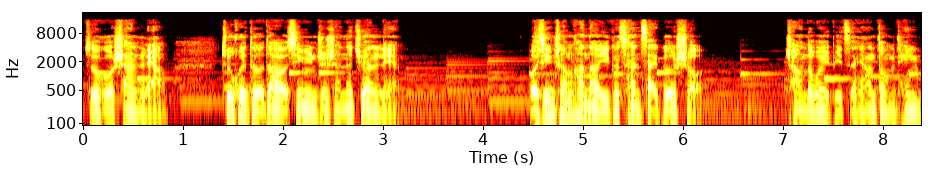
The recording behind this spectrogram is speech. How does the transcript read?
足够善良，就会得到幸运之神的眷恋。我经常看到一个参赛歌手，唱的未必怎样动听，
